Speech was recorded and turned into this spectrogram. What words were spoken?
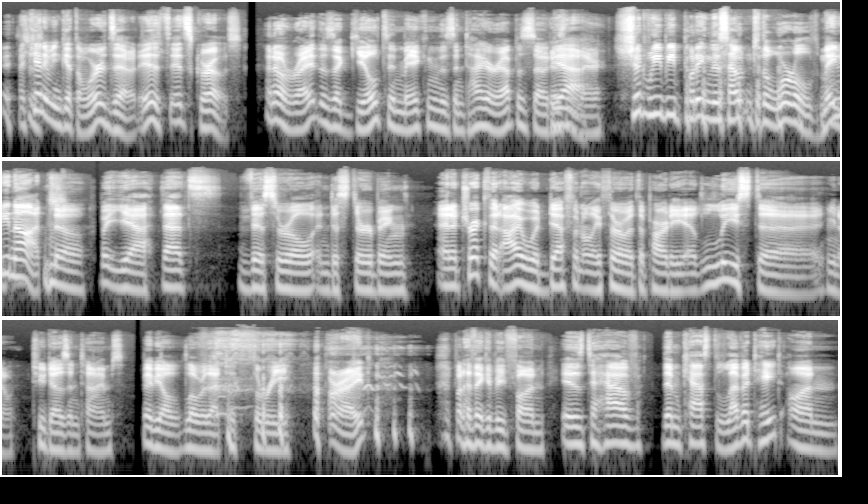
I can't even get the words out. It's it's gross. I know, right? There's a guilt in making this entire episode, isn't yeah. there? Should we be putting this out into the world? Maybe not. No. But yeah, that's visceral and disturbing. And a trick that I would definitely throw at the party at least, uh, you know, two dozen times. Maybe I'll lower that to three. All right. but I think it'd be fun is to have them cast levitate on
